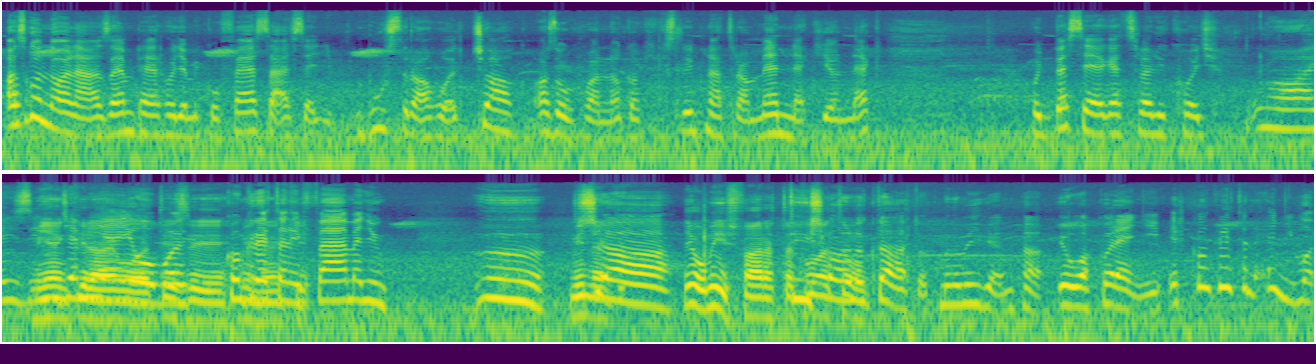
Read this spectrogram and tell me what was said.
azt gondolná az ember, hogy amikor felszállsz egy buszra, ahol csak azok vannak, akik Slipknotra mennek, jönnek, hogy beszélgetsz velük, hogy "Aj, izé, Milyen ugye milyen jó volt, izé, konkrétan mindenki." így felmegyünk, Mindenki. Csá! Jó, mi is fáradtak Ti is voltunk. hallottátok? Mondom, igen. Ha, jó, akkor ennyi. És konkrétan ennyi volt.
